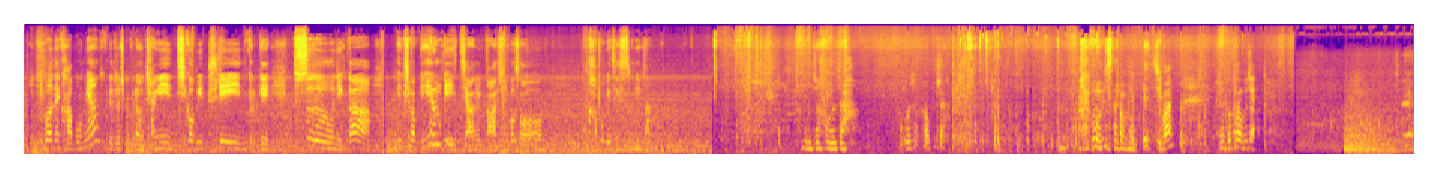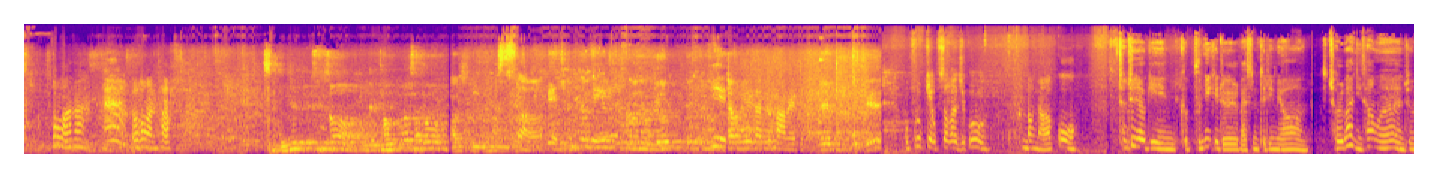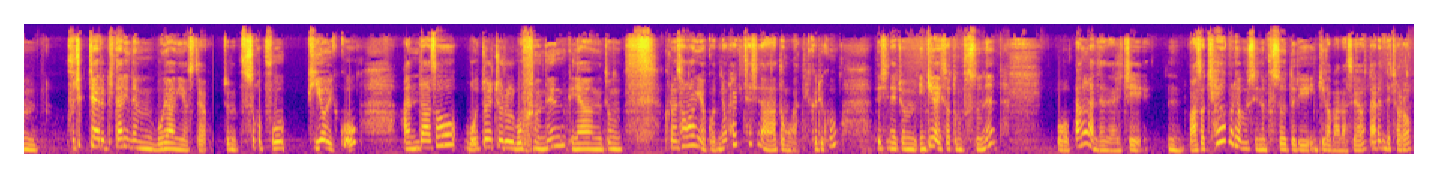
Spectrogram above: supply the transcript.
이번에 가보면 그래도 장애인 직업이 주제인 그렇게 부스니까 벤치밖에 해올 게 있지 않을까 싶어서 가보게 됐습니다. 가보자, 가보자. 가보자, 가보자. 알아보는 사람은 없겠지만, 그래도 가보자. 어, 많아. 너가 많다. 통해서 경로사로 여기가 좀 마음에 들어. 엎을 게 없어가지고 금방 나왔고 전체적인 그 분위기를 말씀드리면 절반 이상은 좀 구직자를 기다리는 모양이었어요. 좀 수가 부, 비어 있고 앉아서 뭐 어쩔 줄을 모르는 그냥 좀 그런 상황이었거든요. 활기차지는 않았던 것 같아요. 그리고 대신에 좀 인기가 있었던 부스는 뭐 빵을 만든다든지 음, 와서 체험을 해볼 수 있는 부스들이 인기가 많았어요. 다른 데처럼.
